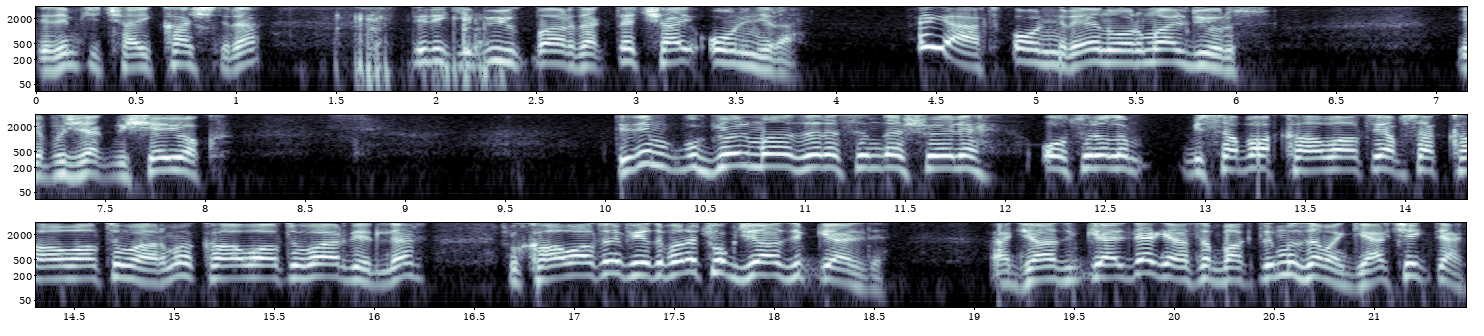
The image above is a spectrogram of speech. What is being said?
Dedim ki çay kaç lira? Dedi ki büyük bardakta çay 10 lira. Ya artık 10 liraya normal diyoruz. Yapacak bir şey yok. Dedim bu göl manzarasında şöyle oturalım bir sabah kahvaltı yapsak kahvaltı var mı? Kahvaltı var dediler. Şu kahvaltının fiyatı bana çok cazip geldi. Ha, cazip geldi derken aslında baktığımız zaman gerçekten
